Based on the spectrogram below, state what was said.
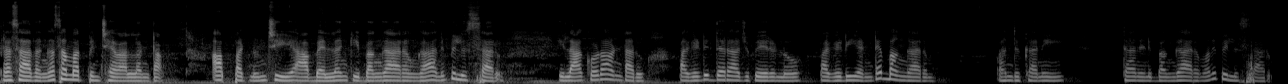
ప్రసాదంగా సమర్పించే వాళ్ళంట. అప్పటి నుంచి ఆ బెల్లంకి బంగారంగా అని పిలుస్తారు. ఇలా కూడా అంటారు. పగిడిద్దరాజు పేరులో పగిడి అంటే బంగారం. అందుకని దానిని బంగారం అని పిలుస్తారు.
